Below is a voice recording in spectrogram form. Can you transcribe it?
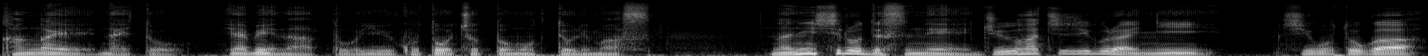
考えないとやべえなということをちょっと思っております。何しろですね、18時ぐらいに仕事が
